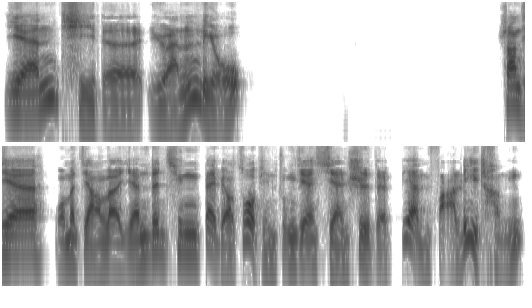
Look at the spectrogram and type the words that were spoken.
颜体的源流。上节我们讲了颜真卿代表作品中间显示的变法历程，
